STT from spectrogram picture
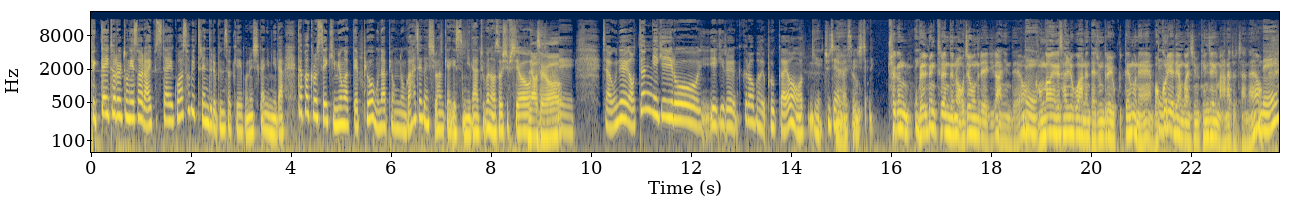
빅데이터를 통해서 라이프 스타일과 소비 트렌드를 분석해보는 시간입니다. 타파크로스의 김용학 대표, 문화평론가 하재근 씨와 함께하겠습니다. 두 분 어서 오십시오. 안녕하세요. 네. 자, 오늘 어떤 얘기로 얘기를 끌어볼까요? 어, 예, 주제 네, 말씀해 그 주시죠. 네. 최근 네. 웰빙 트렌드는 어제 오늘의 얘기가 아닌데요. 네. 건강하게 살려고 하는 대중들의 욕구 때문에 먹거리에 대한 관심이 굉장히 많아졌잖아요. 네.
